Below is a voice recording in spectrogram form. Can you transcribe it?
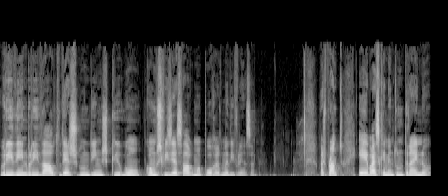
breathe in, breathe out, 10 segundinhos, que bom. Como se fizesse alguma porra de uma diferença. Mas pronto, é basicamente um treino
